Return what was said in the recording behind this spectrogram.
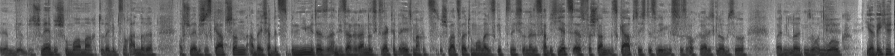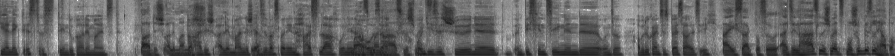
ähm, Schwäbisch Humor macht oder gibt es noch andere. Auf Schwäbisch, das gab schon, aber ich habe jetzt bin nie mit das, an die Sache ran, dass ich gesagt habe, ey, ich mache jetzt Schwarzwaldhumor, weil das gibt's nicht, sondern das habe ich jetzt erst verstanden, das gab sich, deswegen ist das auch gerade, ich glaube ich, so bei den Leuten so on woke. Ja, welcher Dialekt ist es, den du gerade meinst? Badisch-Alemannisch. Badisch-Alemannisch, ja. also was man in Haslach und in Hausach und dieses schöne, ein bisschen singende und so. Aber du kannst es besser als ich. Ah, ich sag doch so. Also in Hasel schwätzt man schon ein bisschen härter.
